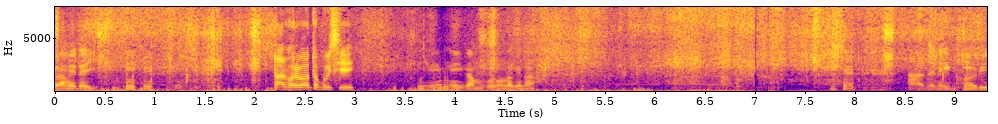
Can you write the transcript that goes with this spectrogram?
কাম এটাই। তারপরে অত খুশি এমনি কাম করুন লাগে না। আধুনিক ঘড়ি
